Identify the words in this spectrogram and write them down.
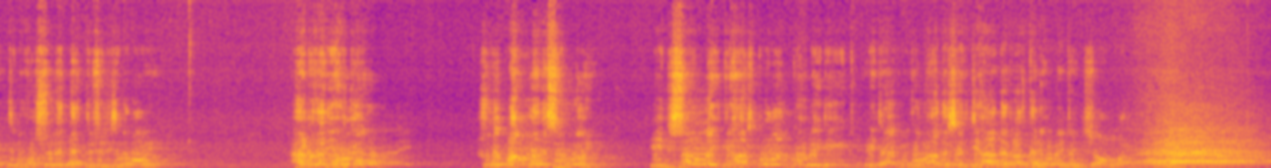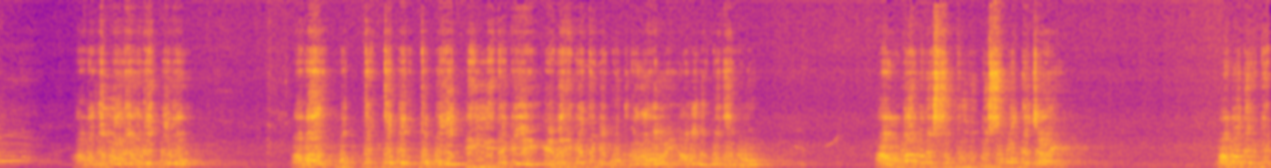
একটি মফসলের দায়িত্বশীল হিসেবে নয়। হাটাজারি হলো শুধু বাংলাদেশের নয়, ইনশাআল্লাহ ইতিহাস প্রমাণ করবে যে এটা উপমহাদেশের জিহাদের রাজধানী হবে এটা ইনশাআল্লাহ। আমাদের লড়াই অনেক বড়। আমার প্রত্যেকটা বক্তব্য দিল্লি থেকে, আমেরিকা থেকে কোট করা হয় আমাদের কথাগুলো। আমরা আমাদের শত্রুর উদ্দেশ্য বলতে চাই। আমাদেরকে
